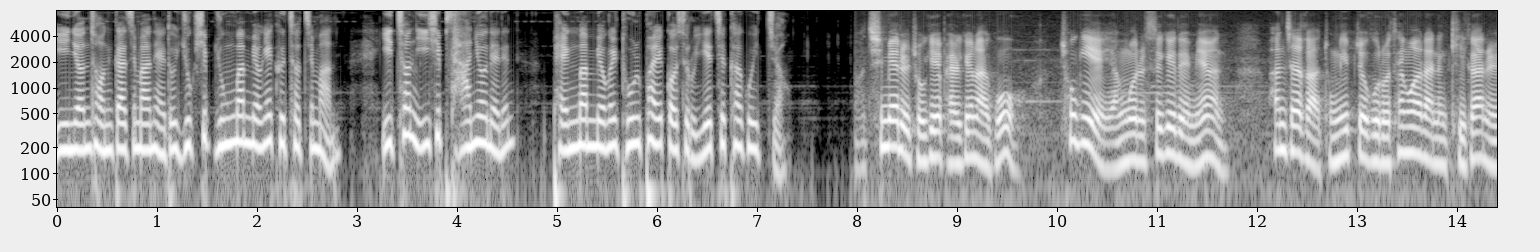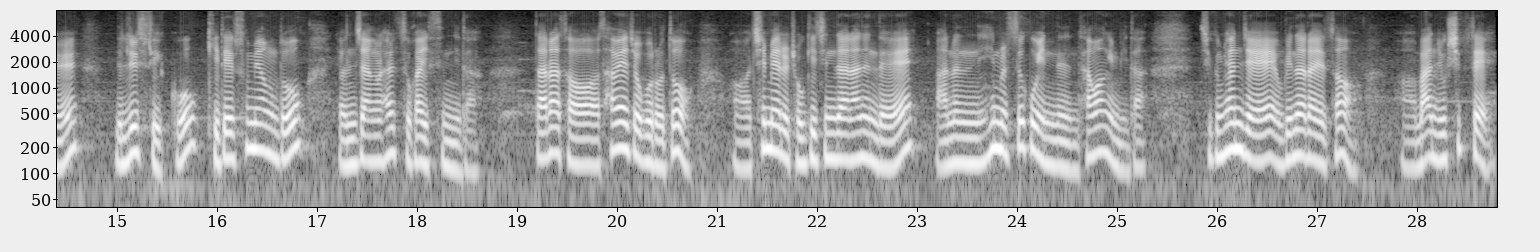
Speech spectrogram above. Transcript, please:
2년 전까지만 해도 66만 명에 그쳤지만 2024년에는 100만 명을 돌파할 것으로 예측하고 있죠. 어, 치매를 조기에 발견하고 초기에 약물을 쓰게 되면 환자가 독립적으로 생활하는 기간을 늘릴 수 있고 기대 수명도 연장을 할 수가 있습니다. 따라서 사회적으로도 어, 치매를 조기 진단하는데 많은 힘을 쓰고 있는 상황입니다. 지금 현재 우리나라에서 어, 만 60세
